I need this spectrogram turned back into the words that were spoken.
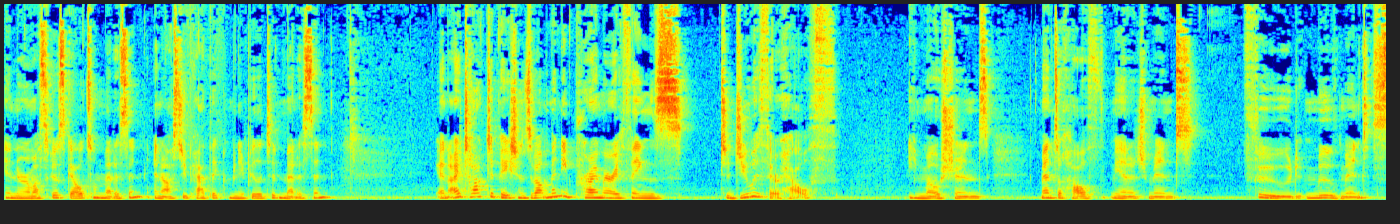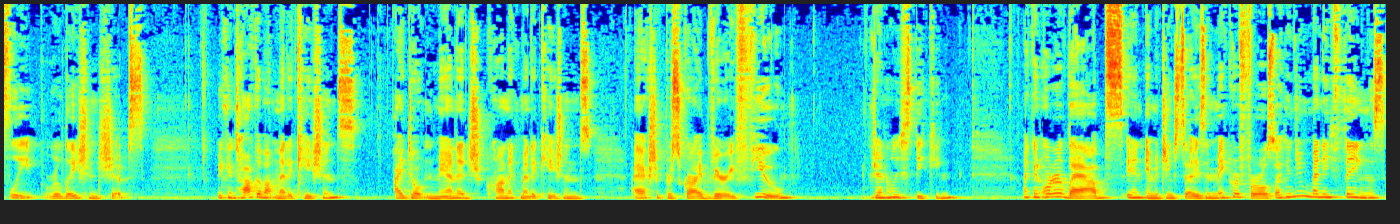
in neuromusculoskeletal medicine and osteopathic manipulative medicine. And I talk to patients about many primary things to do with their health emotions, mental health management, food, movement, sleep, relationships. We can talk about medications. I don't manage chronic medications, I actually prescribe very few, generally speaking. I can order labs and imaging studies and make referrals. So I can do many things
